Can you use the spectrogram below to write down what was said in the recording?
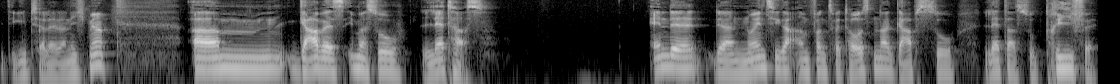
die gibt es ja leider nicht mehr, ähm, gab es immer so Letters. Ende der 90er, Anfang 2000er gab es so Letters, so Briefe,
